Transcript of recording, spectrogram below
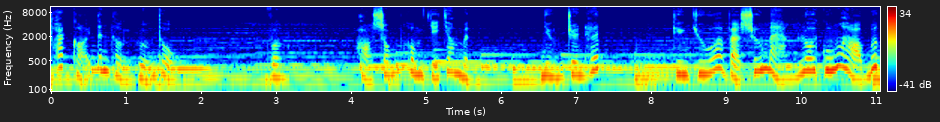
thoát khỏi tinh thần hưởng thụ. Vâng họ sống không chỉ cho mình, nhưng trên hết thiên chúa và sứ mạng lôi cuốn họ bước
